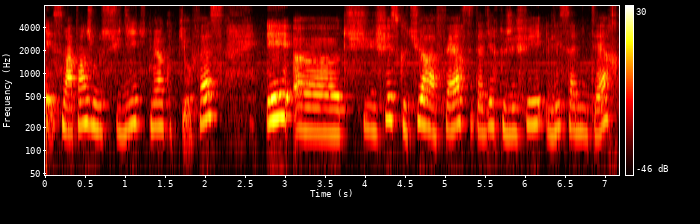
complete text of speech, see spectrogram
Et ce matin je me suis dit tu te mets un coup de pied aux fesses et euh, tu fais ce que tu as à faire, c'est-à-dire que j'ai fait les sanitaires.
